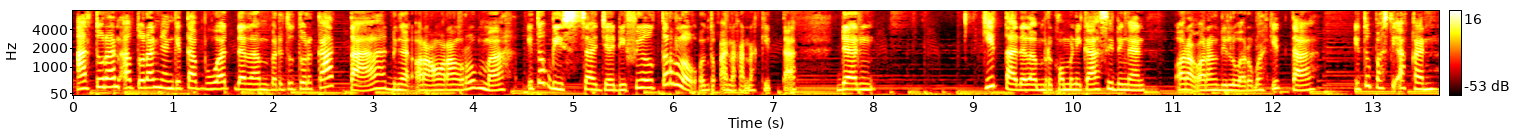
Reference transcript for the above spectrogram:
Aturan-aturan yang kita buat dalam bertutur kata dengan orang-orang rumah itu bisa jadi filter loh untuk anak-anak kita dan kita dalam berkomunikasi dengan orang-orang di luar rumah kita itu pasti akan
